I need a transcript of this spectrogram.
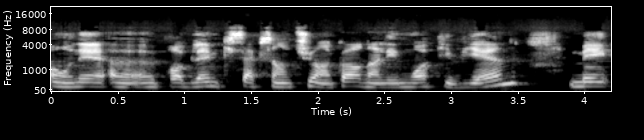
on ait un problème qui s'accentue encore dans les mois qui viennent. Mais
